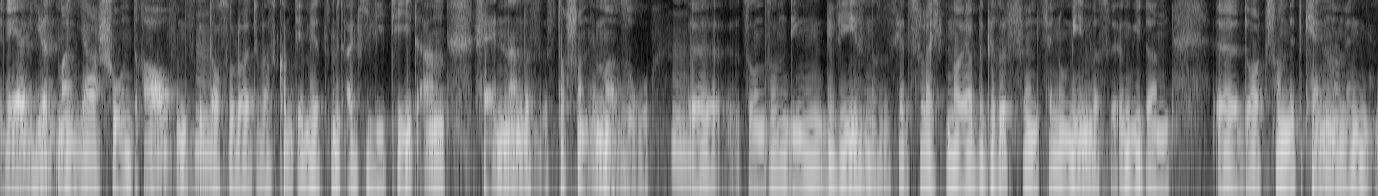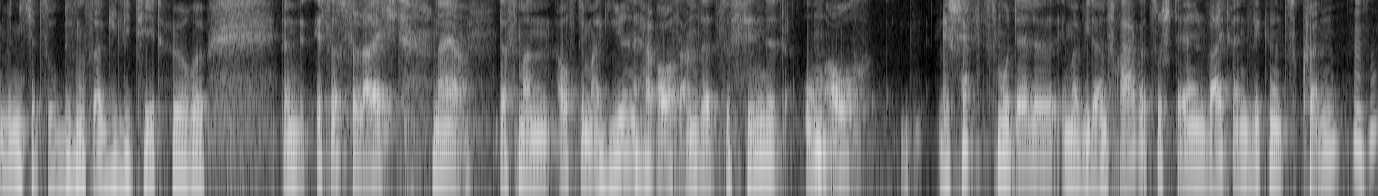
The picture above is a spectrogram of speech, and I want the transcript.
reagiert man ja schon drauf. Und es gibt hm. auch so Leute, was kommt ihr mir jetzt mit Agilität an? Verändern, das ist doch schon immer so, hm. äh, so, so ein Ding gewesen. Das ist jetzt vielleicht ein neuer Begriff für ein Phänomen, was wir irgendwie dann äh, dort schon mit kennen. Und wenn, wenn ich jetzt so Business-Agilität höre, dann ist das vielleicht, naja, dass man aus dem Agilen heraus Ansätze findet, um auch Geschäftsmodelle immer wieder in Frage zu stellen, weiterentwickeln zu können. Mhm.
